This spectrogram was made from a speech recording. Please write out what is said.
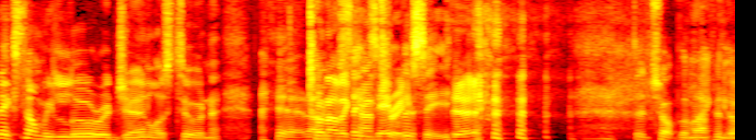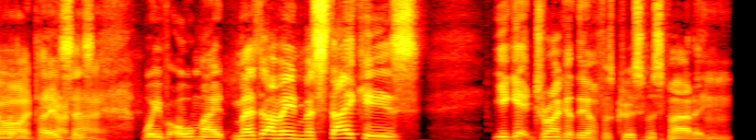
Next time we lure a journalist to an To another country. embassy, Yeah. to chop them up into little God, yeah, pieces. know. We've all made. I mean, mistake is you get drunk at the office Christmas party, Hmm.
